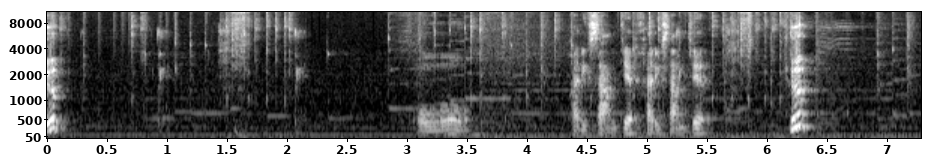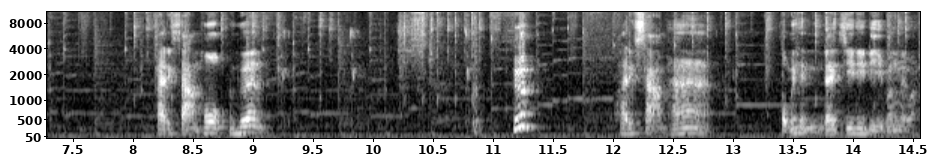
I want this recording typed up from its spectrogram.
ฮึบโอ้ขาดอีกสามเจ็ดขาดอีกสามเจ็ดฮึบขาดอีกสามหกเพื่อนๆฮึบขาดอีกสามห้า ผมไม่เห็นได้จี้ดีๆบ้างเลยวะ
